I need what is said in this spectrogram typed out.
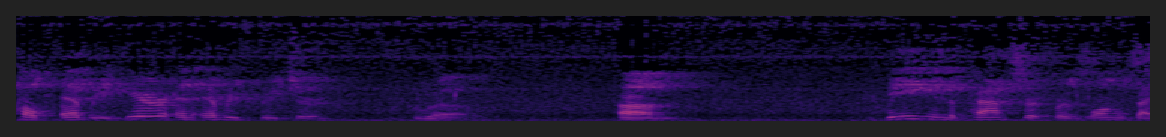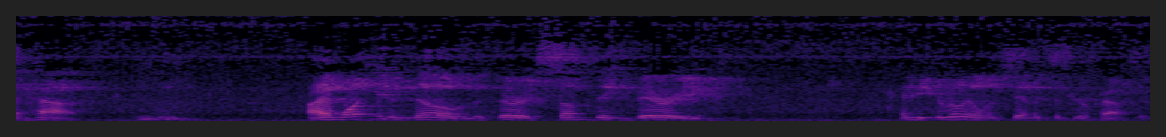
help every hearer and every preacher grow. Um, being in the pastorate for as long as I have, I want you to know that there is something very, and you can really only understand this if you're a pastor,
